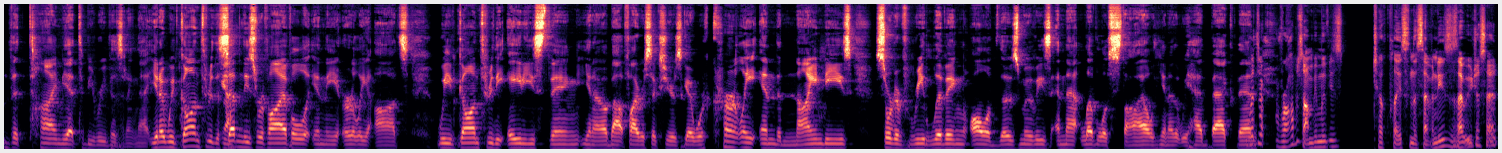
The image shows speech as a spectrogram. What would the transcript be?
the time yet to be revisiting that. You know, we've gone through the Yeah. 70s revival in the early aughts. We've gone through the 80s thing, you know, about five or six years ago. We're currently in the 90s, sort of reliving all of those movies and that level of style, you know, that we had back then. It Rob Zombie movies took place in the seventies? Is that what you just said?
